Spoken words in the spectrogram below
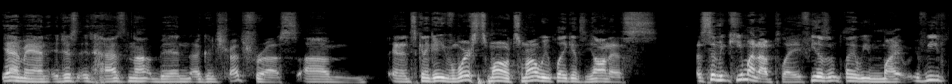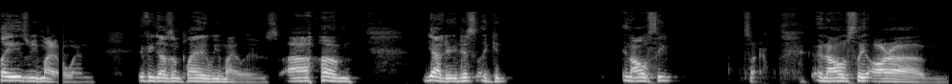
yeah, man, it just it has not been a good stretch for us. Um, and it's gonna get even worse tomorrow. Tomorrow we play against Giannis. Assuming he might not play. If he doesn't play, we might. If he plays, we might win. If he doesn't play, we might lose. Um, yeah, dude, just like, it, and obviously, sorry, and obviously our um,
